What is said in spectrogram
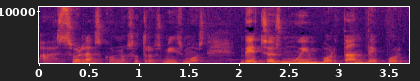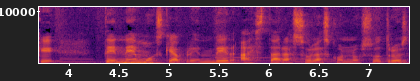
a solas con nosotros mismos. De hecho, es muy importante porque tenemos que aprender a estar a solas con nosotros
